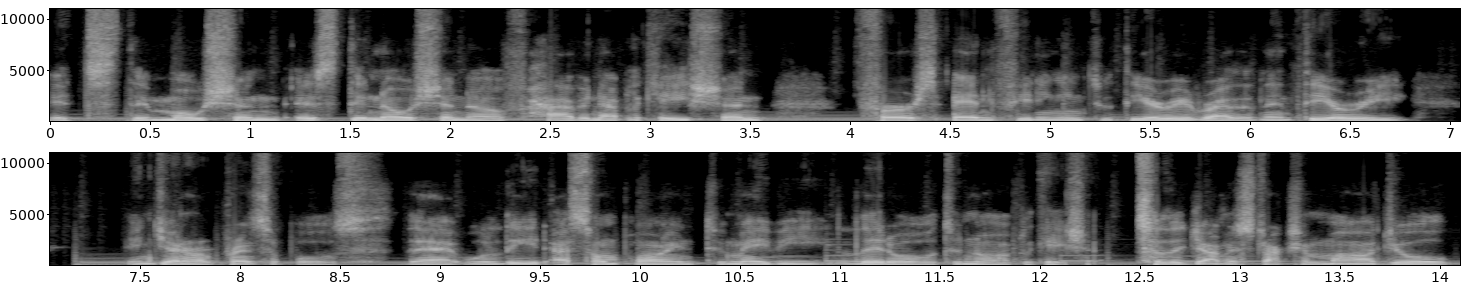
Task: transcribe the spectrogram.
it's the motion, it's the notion of having application first and feeding into theory rather than theory in general principles that will lead at some point to maybe little to no application. So the job instruction module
